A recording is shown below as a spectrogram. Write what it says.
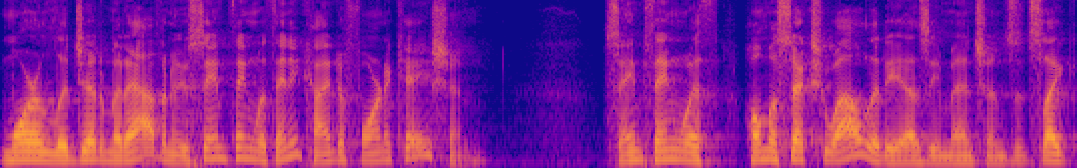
more legitimate avenue. Same thing with any kind of fornication. Same thing with homosexuality, as he mentions. It's like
